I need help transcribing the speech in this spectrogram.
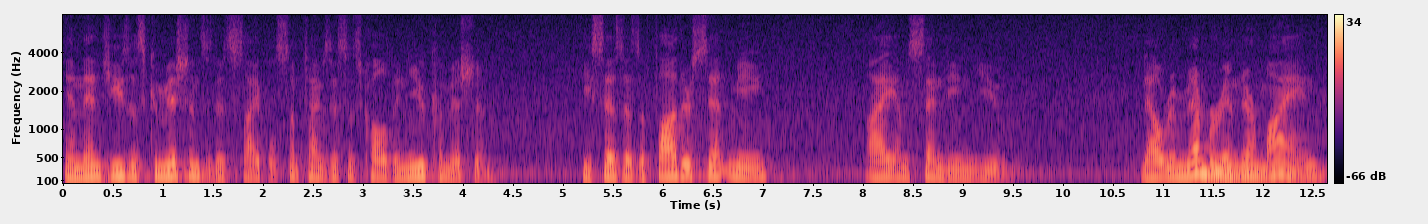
And then Jesus commissions the disciples. Sometimes this is called the new commission. He says, As the Father sent me, I am sending you. Now remember, in their mind,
